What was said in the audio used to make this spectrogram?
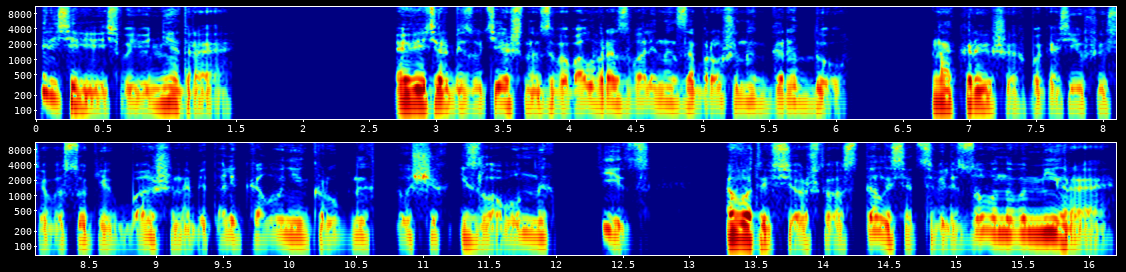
переселились в ее недра. Ветер безутешно завывал в развалинах заброшенных городов. На крышах покосившихся высоких башен обитали колонии крупных, тощих и зловонных птиц. Вот и все, что осталось от цивилизованного мира.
